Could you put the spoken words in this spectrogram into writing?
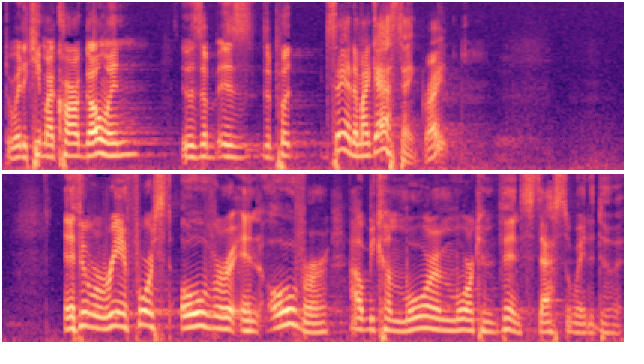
the way to keep my car going is, a, is to put sand in my gas tank, right? And if it were reinforced over and over, I would become more and more convinced that's the way to do it.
